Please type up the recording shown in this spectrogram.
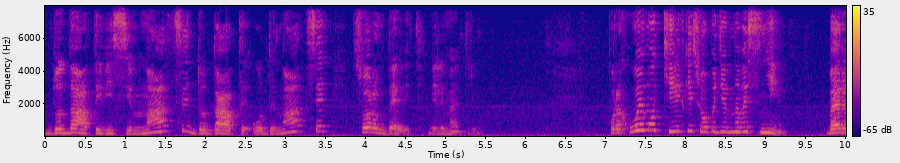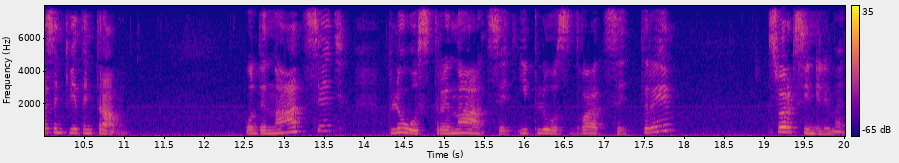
додати 18, додати 11, 49 мм. Порахуємо кількість опадів навесні. Березень, квітень, травень. 11 плюс 13 і плюс 23 47 мм.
